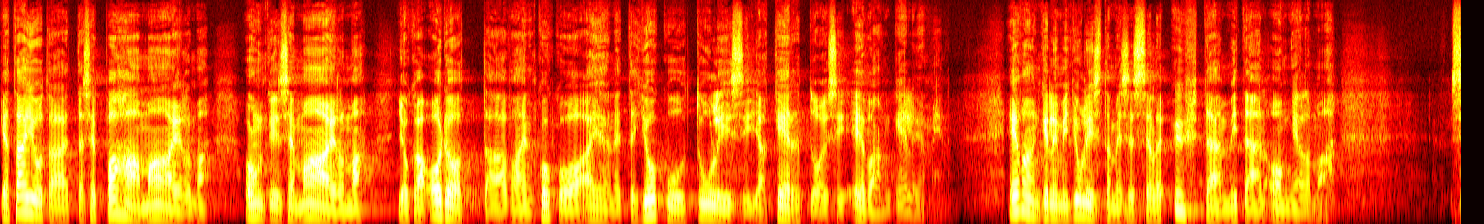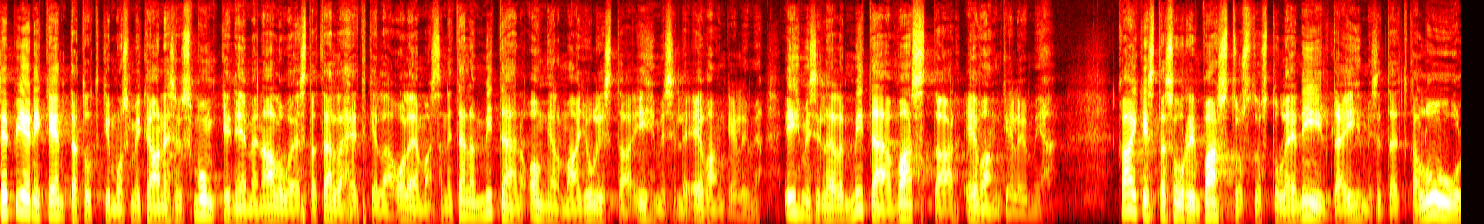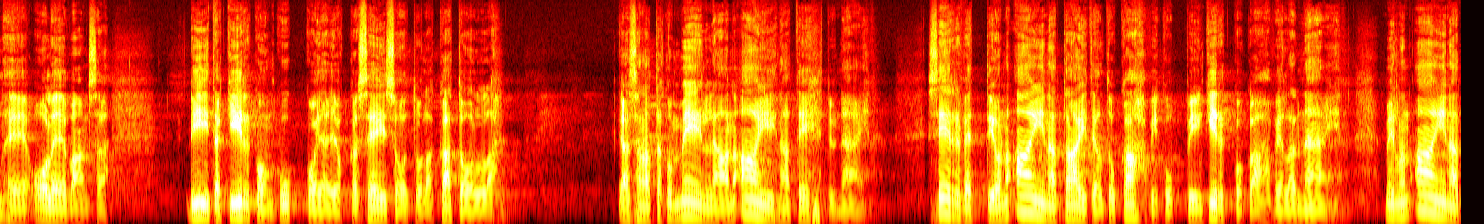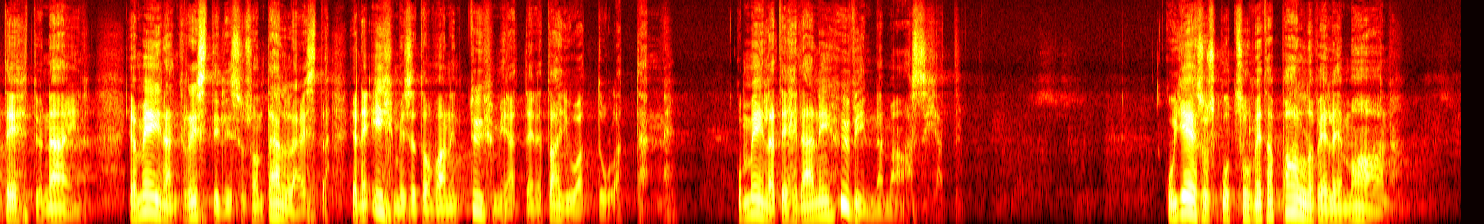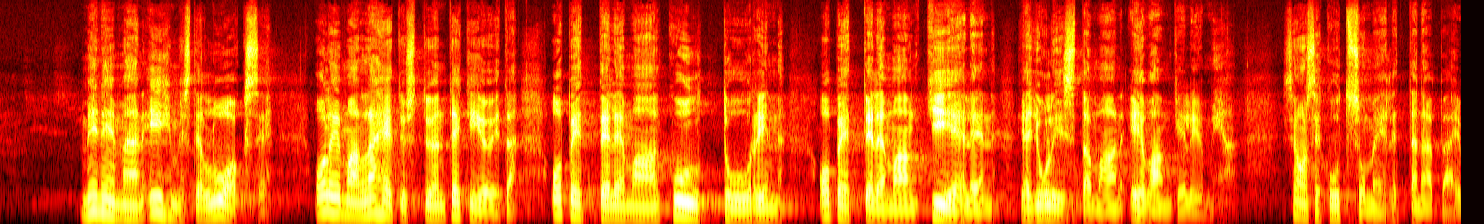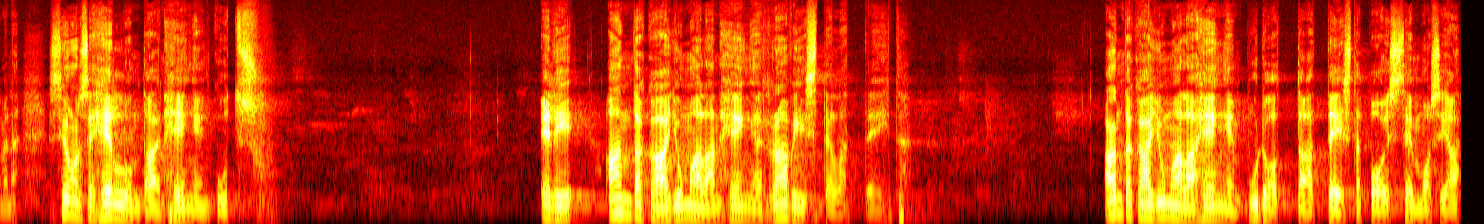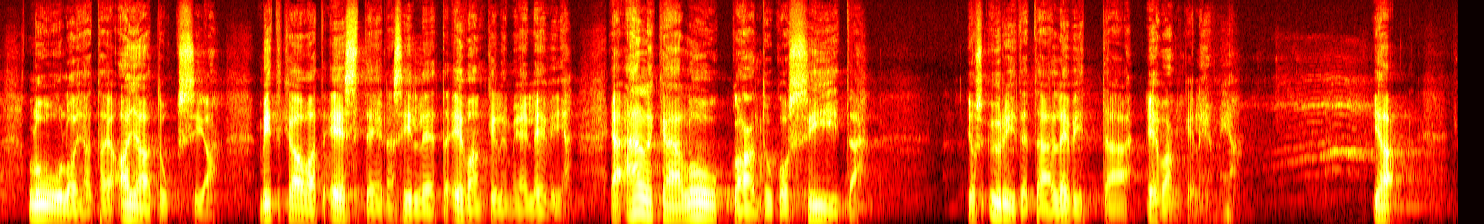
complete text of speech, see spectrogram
Ja tajuta, että se paha maailma onkin se maailma, joka odottaa vain koko ajan, että joku tulisi ja kertoisi evankeliumin. Evankeliumin julistamisessa ei ole yhtään mitään ongelmaa se pieni kenttätutkimus, mikä on esimerkiksi Munkkiniemen alueesta tällä hetkellä olemassa, niin täällä ei ole mitään ongelmaa julistaa ihmisille evankeliumia. Ihmisillä ei ole mitään vastaan evankeliumia. Kaikista suurin vastustus tulee niiltä ihmisiltä, jotka luulee olevansa niitä kirkon kukkoja, jotka seisoo tuolla katolla. Ja sanotaan, kun meillä on aina tehty näin. Servetti on aina taiteltu kahvikuppiin kirkkokahvella näin. Meillä on aina tehty näin. Ja meidän kristillisyys on tällaista. Ja ne ihmiset on vain niin tyhmiä, ettei ne tajua tulla tänne. Kun meillä tehdään niin hyvin nämä asiat. Kun Jeesus kutsuu meitä palvelemaan, menemään ihmisten luokse, olemaan lähetystyön tekijöitä, opettelemaan kulttuurin, opettelemaan kielen ja julistamaan evankeliumia. Se on se kutsu meille tänä päivänä. Se on se helluntain hengen kutsu. Eli antakaa Jumalan hengen ravistella teitä. Antakaa Jumala hengen pudottaa teistä pois semmoisia luuloja tai ajatuksia, mitkä ovat esteenä sille, että evankeliumi ei leviä. Ja älkää loukkaantuko siitä, jos yritetään levittää evankeliumia. Ja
